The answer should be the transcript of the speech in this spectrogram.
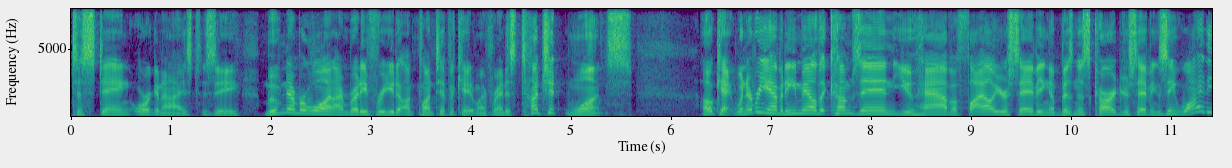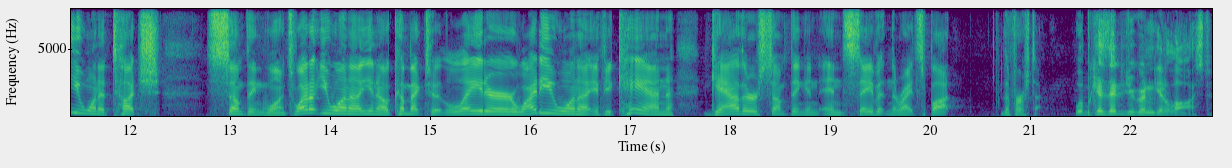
to staying organized, Z. Move number one, I'm ready for you to pontificate, my friend, is touch it once. Okay, whenever you have an email that comes in, you have a file you're saving, a business card you're saving. Z, why do you want to touch something once? Why don't you want to, you know, come back to it later? Why do you want to, if you can, gather something and, and save it in the right spot the first time? Well, because then you're going to get it lost.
